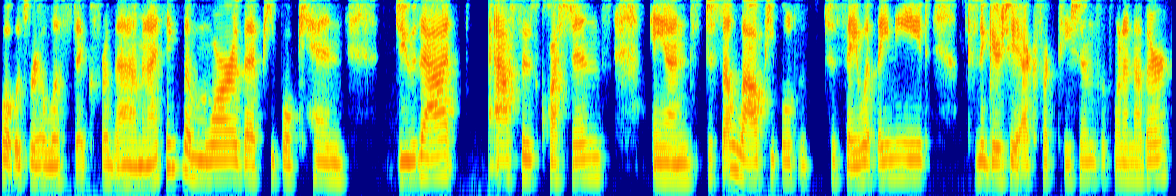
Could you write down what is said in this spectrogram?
what was realistic for them. And I think the more that people can do that, ask those questions and just allow people to, to say what they need to negotiate expectations with one another.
